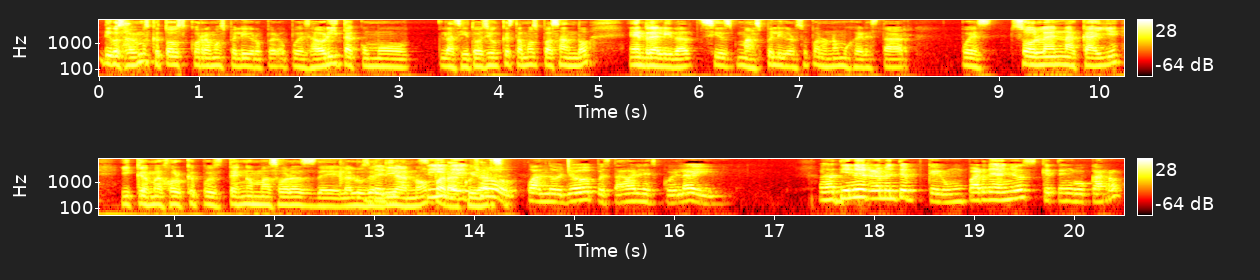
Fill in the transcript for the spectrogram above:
digo, sabemos que todos corremos peligro, pero pues ahorita como la situación que estamos pasando, en realidad sí es más peligroso para una mujer estar pues sola en la calle y que mejor que pues tenga más horas de la luz del, Del- día, ¿no? Sí, para de cuidarse. hecho, cuando yo pues estaba en la escuela y... O sea, tiene realmente que un par de años que tengo carro.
